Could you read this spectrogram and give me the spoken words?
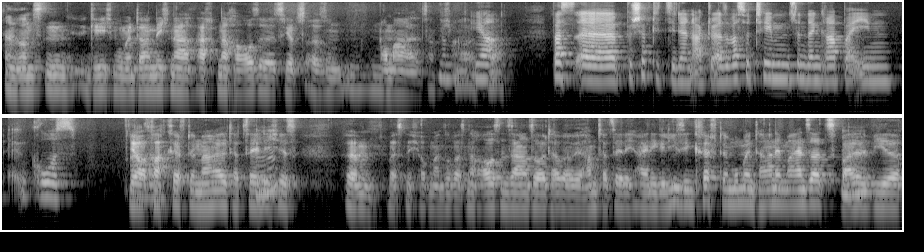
ansonsten gehe ich momentan nicht nach acht nach Hause, ist jetzt also normal, sag ich mal. Ja. ja. Was äh, beschäftigt Sie denn aktuell? Also was für Themen sind denn gerade bei Ihnen äh, groß? Ja, also. Fachkräftemangel tatsächlich mhm. ist ähm, weiß nicht, ob man sowas nach außen sagen sollte, aber wir haben tatsächlich einige Leasingkräfte momentan im Einsatz, weil mhm. wir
